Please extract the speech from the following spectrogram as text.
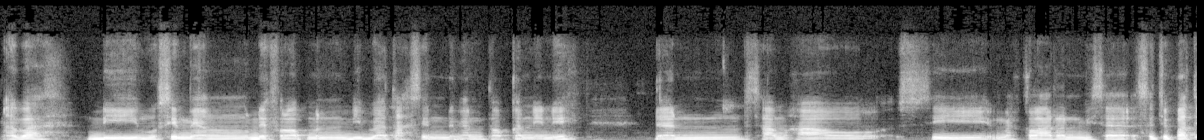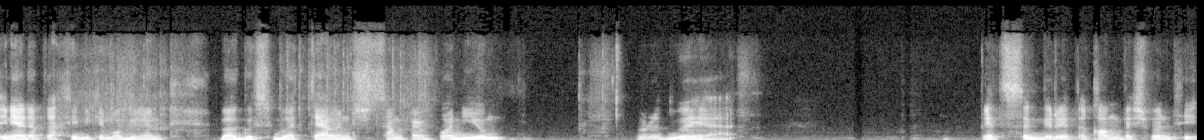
apa di musim yang development dibatasin dengan token ini dan somehow si McLaren bisa secepat ini adaptasi bikin mobil yang bagus buat challenge sampai podium menurut gue ya it's a great accomplishment sih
